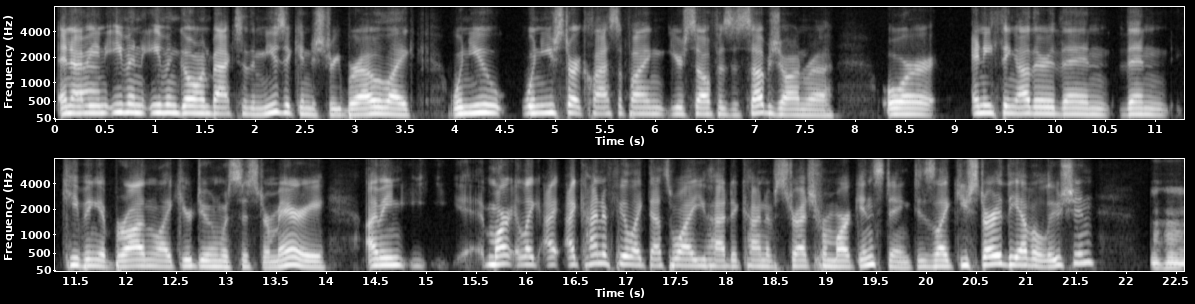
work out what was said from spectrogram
And I mean, even even going back to the music industry, bro, like when you when you start classifying yourself as a subgenre or anything other than than keeping it broad and like you're doing with Sister Mary, I mean, Mark, like I, I kind of feel like that's why you had to kind of stretch from Mark Instinct is like you started the evolution. hmm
